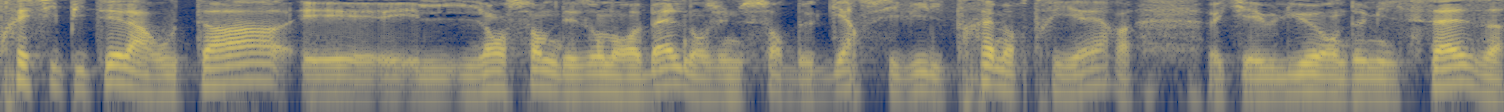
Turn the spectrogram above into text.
précipiter la Ruta et, l'ensemble des zones rebelles dans une sorte de guerre civile très meurtrière euh, qui a eu lieu en 2016.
